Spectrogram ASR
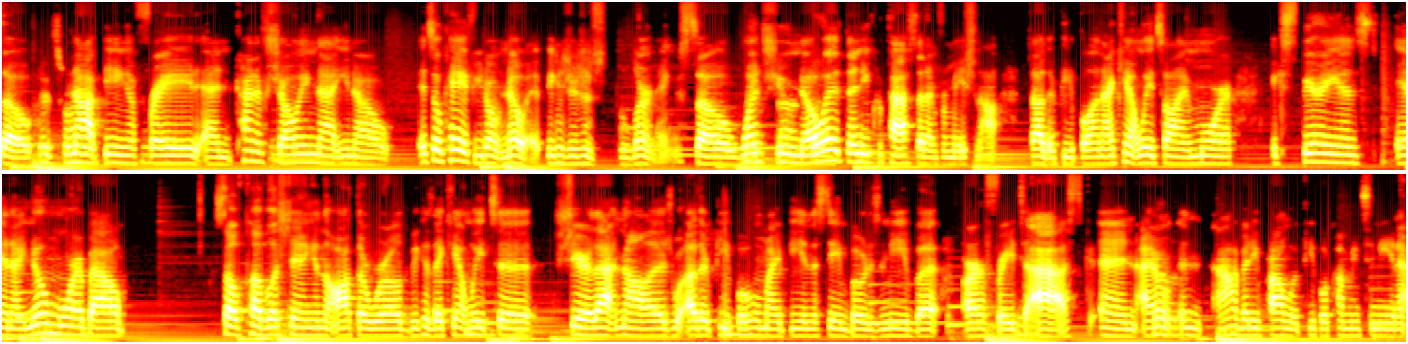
so right. not being afraid and kind of showing that you know it's okay if you don't know it because you're just learning. So once exactly. you know it, then you could pass that information out to other people. And I can't wait till I'm more experienced and I know more about self publishing in the author world because I can't wait mm-hmm. to share that knowledge with other people mm-hmm. who might be in the same boat as me but are afraid yeah. to ask. And I don't yeah. and I don't have any problem with people coming to me and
